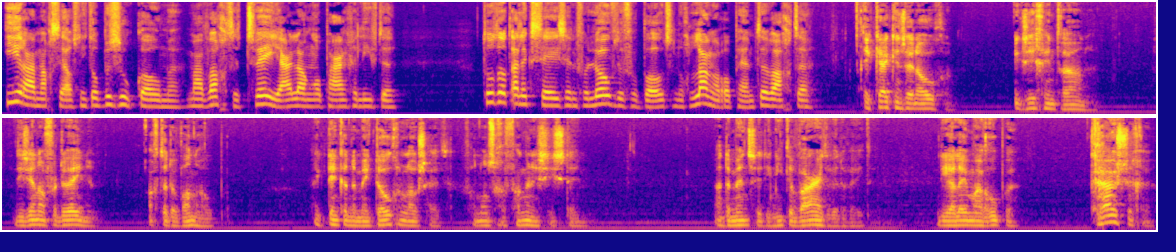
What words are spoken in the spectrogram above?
Ira mag zelfs niet op bezoek komen, maar wachtte twee jaar lang op haar geliefde. Totdat Alexei zijn verloofde verbood nog langer op hem te wachten. Ik kijk in zijn ogen. Ik zie geen tranen. Die zijn al verdwenen, achter de wanhoop. Ik denk aan de meedogenloosheid van ons gevangenissysteem. Aan de mensen die niet de waarheid willen weten. Die alleen maar roepen. Kruisigen.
